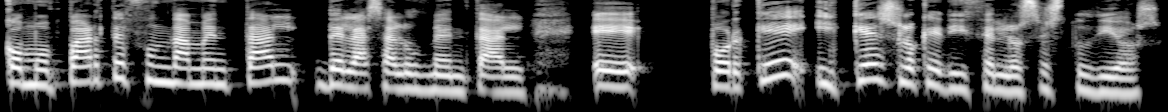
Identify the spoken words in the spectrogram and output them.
como parte fundamental de la salud mental? ¿Por qué y qué es lo que dicen los estudios?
